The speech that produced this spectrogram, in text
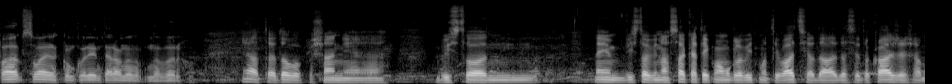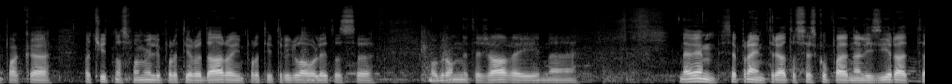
pa svoje konkurente ravno na vrhu. Ja, to je dobro vprašanje. V bistvu, ne vem, v bistvu bi na vsaka tekma mogla biti motivacija, da, da se dokažeš, ampak očitno smo imeli proti Rodaru in proti Triglavu letos ogromne težave in ne vem, se pravim, treba to vse skupaj analizirati,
